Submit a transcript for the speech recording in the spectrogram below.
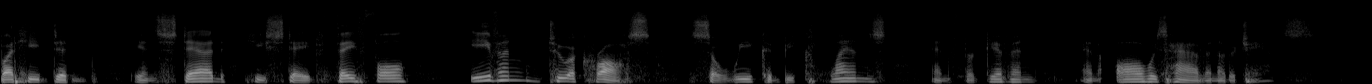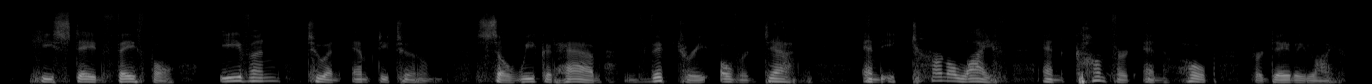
but he didn't. Instead, he stayed faithful even to a cross so we could be cleansed and forgiven and always have another chance. He stayed faithful even to an empty tomb so we could have victory over death and eternal life and comfort and hope for daily life.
